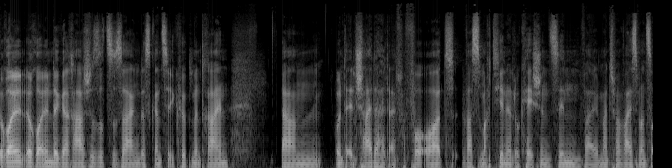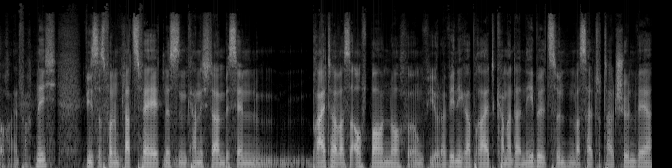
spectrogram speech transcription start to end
rollende Garage sozusagen das ganze Equipment rein ähm, und entscheide halt einfach vor Ort, was macht hier eine Location Sinn, weil manchmal weiß man es auch einfach nicht. Wie ist das von den Platzverhältnissen? Kann ich da ein bisschen breiter was aufbauen noch irgendwie oder weniger breit? Kann man da Nebel zünden, was halt total schön wäre,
